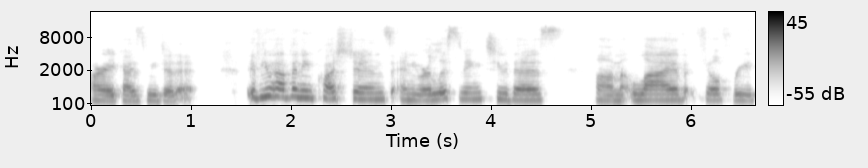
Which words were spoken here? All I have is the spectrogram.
All right, guys, we did it. If you have any questions and you are listening to this um, live, feel free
